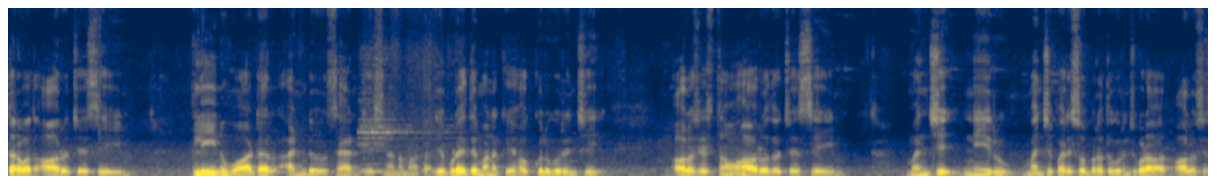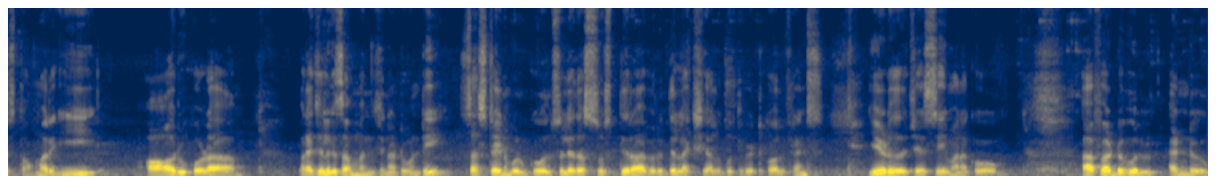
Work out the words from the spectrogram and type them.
తర్వాత ఆరు వచ్చేసి క్లీన్ వాటర్ అండ్ శానిటేషన్ అన్నమాట. ఎప్పుడైతే మనకి హక్కుల గురించి ఆలోచిస్తామో ఆరోది వచ్చేసి మంచి నీరు మంచి పరిశుభ్రత గురించి కూడా ఆలోచిస్తాం. మరి ఈ ఆరు కూడా ప్రజలకు సంబంధించినటువంటి సస్టైనబుల్ గోల్స్ లేదా సుస్థిర అభివృద్ధి లక్ష్యాలు గుర్తుపెట్టుకోవాలి ఫ్రెండ్స్. ఏడోది వచ్చేసి మనకు అఫోర్డబుల్ అండ్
